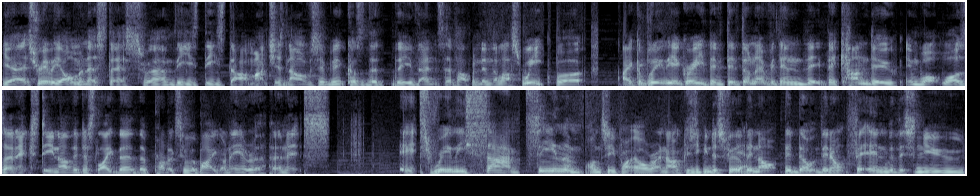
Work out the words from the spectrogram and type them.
Yeah, it's really ominous. This um, these these dark matches now, obviously because of the the events that have happened in the last week. But I completely agree. They've, they've done everything they, they can do in what was NXT. Now they're just like the the products of a bygone era, and it's it's really sad seeing them on 2.0 right now because you can just feel Yeah. they're not they don't they don't fit in with this new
